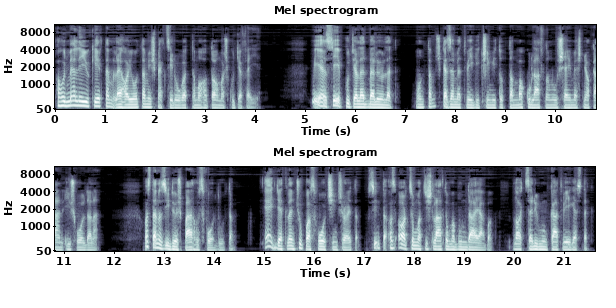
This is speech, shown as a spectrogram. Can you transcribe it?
Ahogy melléjük értem, lehajoltam és megcirógattam a hatalmas kutya fejét. Milyen szép kutya lett belőled, mondtam, s kezemet végig simítottam makulátlanul sejmes nyakán és oldalán. Aztán az idős párhoz fordultam. Egyetlen csupasz folt sincs rajta, szinte az arcomat is látom a bundájában. Nagyszerű munkát végeztek.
